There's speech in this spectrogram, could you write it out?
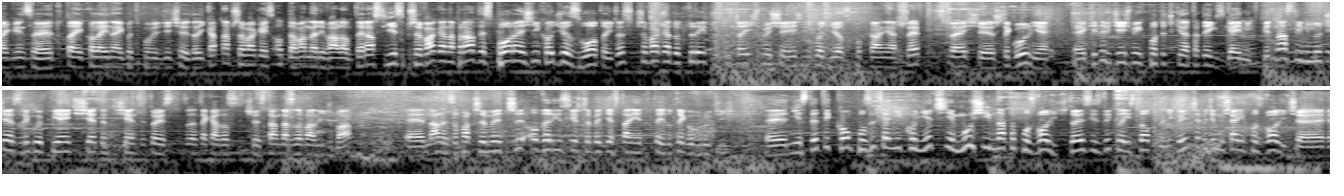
Tak więc e, tutaj kolejna, jakby to powiedzieć, delikatna przewaga jest oddawana rywalom. Teraz jest przewaga naprawdę spora, jeśli chodzi o złoto i to jest przewaga, do której przyzwyczailiśmy się, jeśli chodzi o spotkania Chef 6, e, szczególnie e, kiedy widzieliśmy ich potyczki na TDX Gaming. W 15 minucie z reguły 5-7 tysięcy to jest taka dosyć standardowa liczba. E, No ale zobaczymy, czy Overuse jeszcze będzie w stanie tutaj do tego wrócić. E, Niestety kompozycja niekoniecznie musi im na to pozwolić, to jest niezwykle istotne. Niekoniecznie będzie musiała im pozwolić. E,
